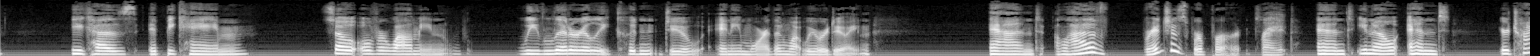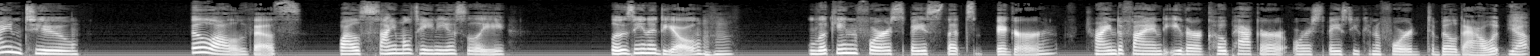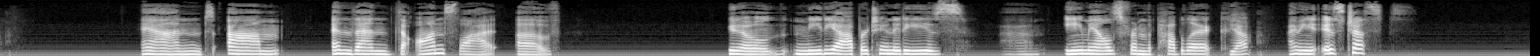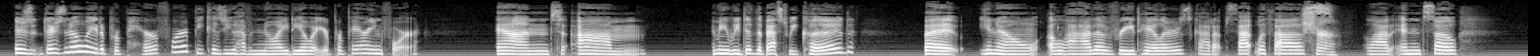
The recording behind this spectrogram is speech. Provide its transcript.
because it became so overwhelming. We literally couldn't do any more than what we were doing. And a lot of bridges were burned Right. and you know and you're trying to fill all of this while simultaneously closing a deal hmm looking for a space that's bigger trying to find either a co-packer or a space you can afford to build out Yep. and um and then the onslaught of you know media opportunities um, emails from the public Yep. I mean, it's just there's there's no way to prepare for it because you have no idea what you're preparing for. And um I mean, we did the best we could, but you know, a lot of retailers got upset with us. Sure. A lot and so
